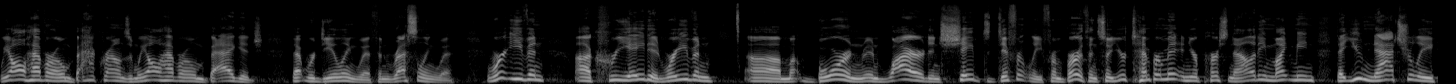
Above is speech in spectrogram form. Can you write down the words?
We all have our own backgrounds and we all have our own baggage that we're dealing with and wrestling with. We're even uh, created, we're even um, born and wired and shaped differently from birth. And so your temperament and your personality might mean that you naturally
